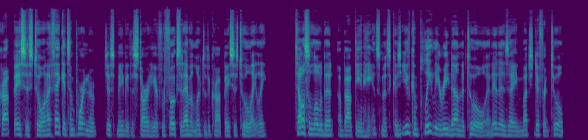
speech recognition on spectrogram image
crop basis tool, and I think it's important to just maybe the start here for folks that haven't looked at the crop basis tool lately. Tell us a little bit about the enhancements because you've completely redone the tool and it is a much different tool.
